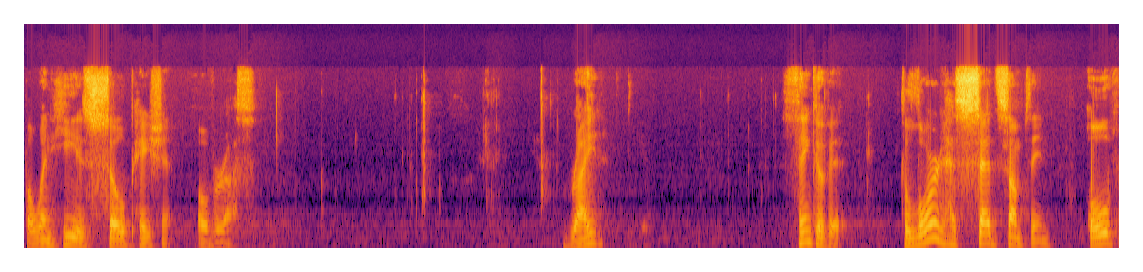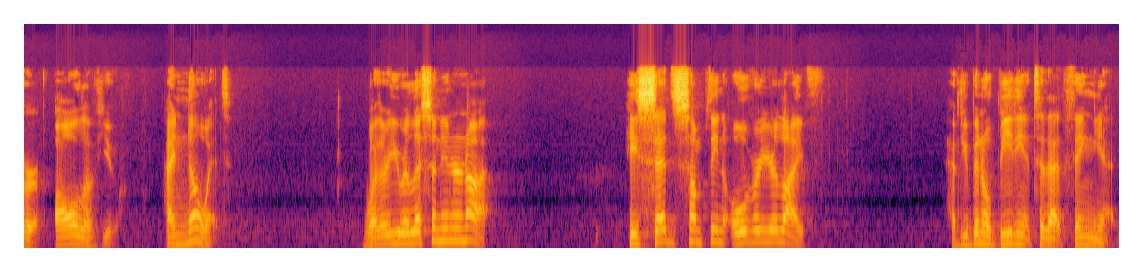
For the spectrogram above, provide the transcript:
but when He is so patient over us. Right? Think of it. The Lord has said something over all of you. I know it. Whether you were listening or not, He said something over your life. Have you been obedient to that thing yet?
